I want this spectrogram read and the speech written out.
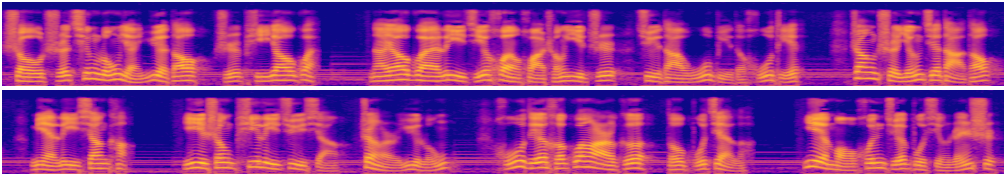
手持青龙偃月刀，直劈妖怪。那妖怪立即幻化成一只巨大无比的蝴蝶，张翅迎接大刀，勉力相抗。一声霹雳巨响，震耳欲聋，蝴蝶和关二哥都不见了。叶某昏厥不省人事，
